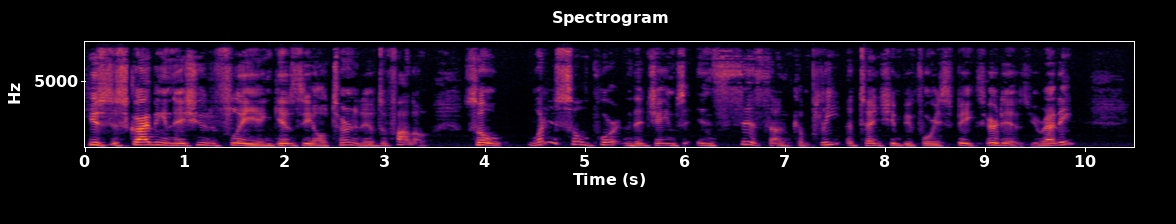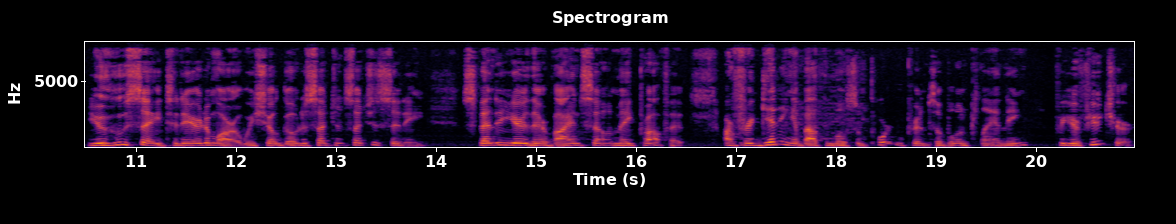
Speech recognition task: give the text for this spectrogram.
He is describing an issue to flee and gives the alternative to follow. So, what is so important that James insists on complete attention before he speaks? Here it is. You ready? You who say today or tomorrow we shall go to such and such a city, spend a year there, buy and sell, and make profit, are forgetting about the most important principle in planning for your future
